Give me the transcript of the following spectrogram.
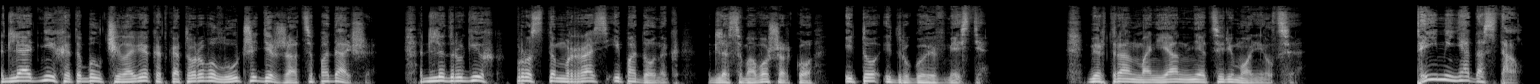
Для одних это был человек, от которого лучше держаться подальше. Для других просто мразь и подонок. Для самого Шарко и то, и другое вместе. Бертран Маньян не церемонился. «Ты меня достал.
